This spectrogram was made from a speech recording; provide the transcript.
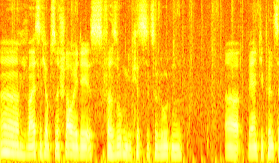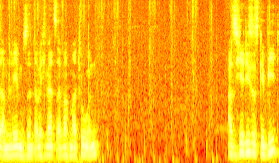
Äh, ich weiß nicht, ob es eine schlaue Idee ist, zu versuchen, die Kiste zu looten, äh, während die Pilze am Leben sind, aber ich werde es einfach mal tun. Also hier dieses Gebiet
